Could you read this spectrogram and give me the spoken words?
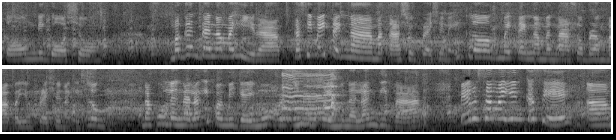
itong negosyo. Maganda na mahirap kasi may time na mataas yung presyo ng itlog, may time naman na sobrang baba yung presyo ng itlog. Nakulang na lang ipamigay mo or ihukay mo na lang, di ba? Pero sa ngayon kasi, um,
